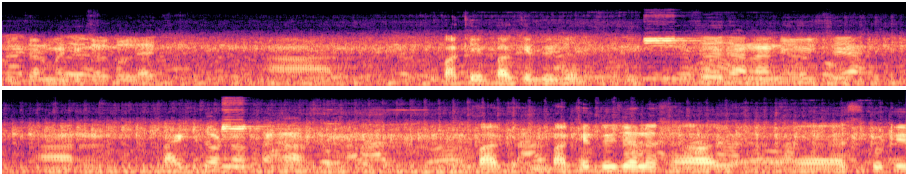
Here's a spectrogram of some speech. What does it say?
দুইটার মেডিকেল কলেজ আর বাকি বাকি দুজন কিছু জানানি হয়েছে আর বাইক দরকার থাকা বাকি দুজন স্কুটি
